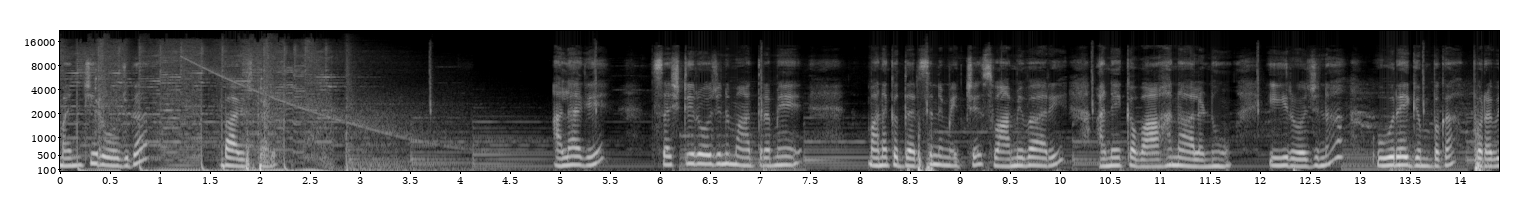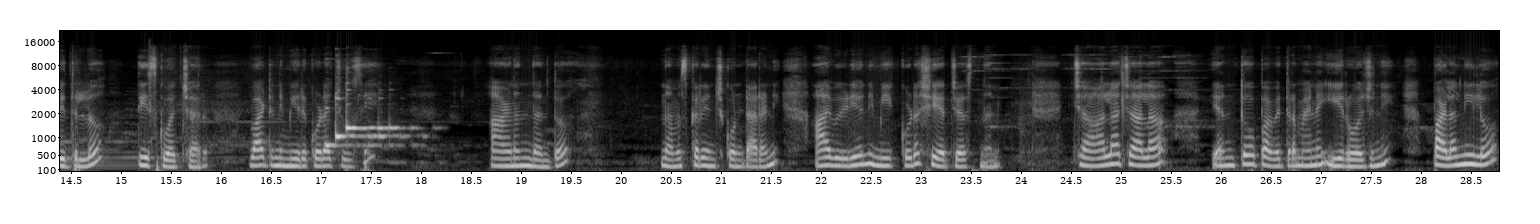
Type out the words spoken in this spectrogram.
మంచి రోజుగా భావిస్తారు. అలాగే షష్ఠి రోజున మాత్రమే మనకు దర్శనమిచ్చే స్వామివారి అనేక వాహనాలను ఈ రోజున ఊరేగింపుగా పురవీధుల్లో తీసుకువచ్చారు. వాటిని మీరు కూడా చూసి ఆనందంతో నమస్కరించుకుంటారని ఆ వీడియోని మీకు కూడా షేర్ చేస్తున్నాను. చాలా చాలా ఎంతో పవిత్రమైన ఈ రోజుని పళనిలో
